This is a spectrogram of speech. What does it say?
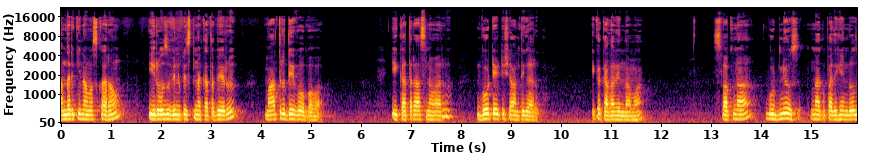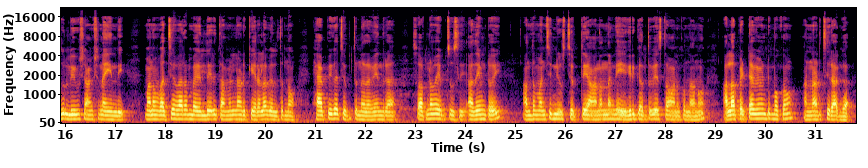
అందరికీ నమస్కారం. ఈరోజు వినిపిస్తున్న కథ పేరు మాతృదేవోభవ. ఈ కథ రాసిన వారు గోటేటి శాంతి గారు. ఇక కథ విందామా? Swapna good news. నాకు పదిహేను రోజులు లీవ్ శాంక్షన్ అయ్యింది. మనం వచ్చే వారం బయలుదేరి తమిళనాడు కేరళ వెళ్తున్నాం. హ్యాపీగా చెప్తున్న రవీంద్ర స్వప్న వైపు చూసి అదేమిటోయ్ అంత మంచి న్యూస్ చెప్తే ఆనందంగా ఎగిరి గంతు వేస్తాం అనుకున్నాను అలా పెట్టావేమిటి ముఖం? అన్నాడు చిరాగ్గా.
